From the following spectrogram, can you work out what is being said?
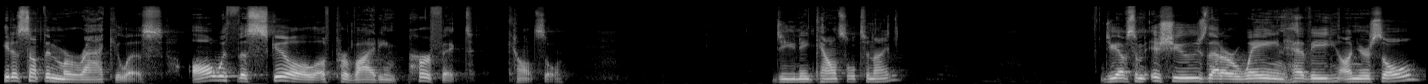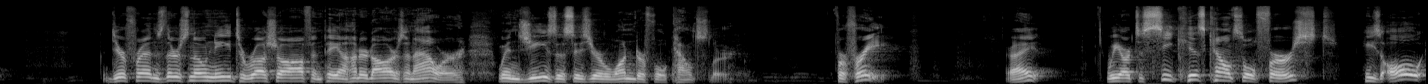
He does something miraculous, all with the skill of providing perfect counsel. Do you need counsel tonight? Do you have some issues that are weighing heavy on your soul? Dear friends, there's no need to rush off and pay $100 an hour when Jesus is your wonderful counselor for free, right? We are to seek his counsel first. He's all,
